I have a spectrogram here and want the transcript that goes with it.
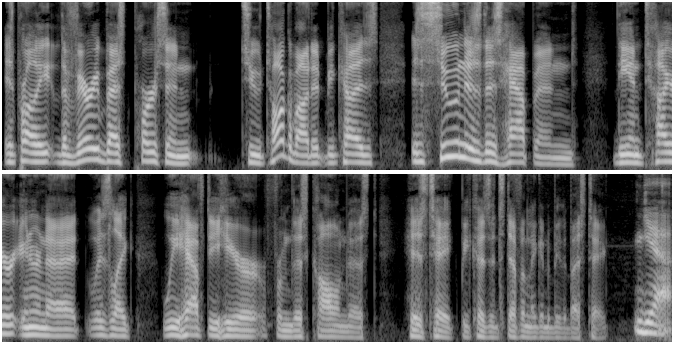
is probably the very best person to talk about it because as soon as this happened, the entire internet was like, we have to hear from this columnist his take because it's definitely going to be the best take. Yeah,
